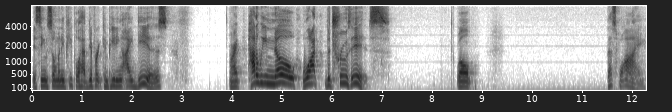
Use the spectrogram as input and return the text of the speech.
It seems so many people have different competing ideas All right? How do we know what the truth is? Well, that's why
